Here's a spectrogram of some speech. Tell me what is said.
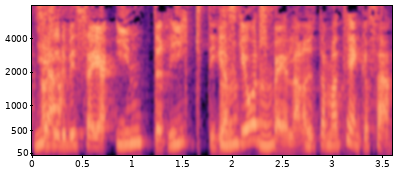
Alltså det vill säga inte riktiga skådespelare, utan man tänker så här,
